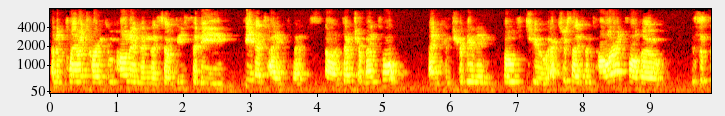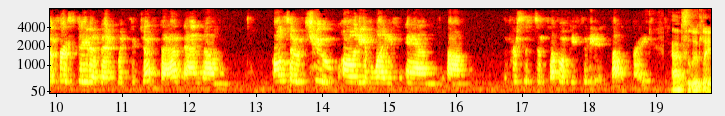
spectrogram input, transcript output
an inflammatory component in this obesity phenotype that's uh, detrimental and contributing both to exercise intolerance, although this is the first data that would suggest that, and um, also to quality of life and um, persistence of obesity itself, right? Absolutely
